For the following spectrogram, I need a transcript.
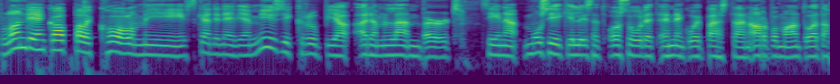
Blondien kappale Call Me, Scandinavian Music Group ja Adam Lambert. Siinä musiikilliset osuudet ennen kuin päästään arpomaan tuota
